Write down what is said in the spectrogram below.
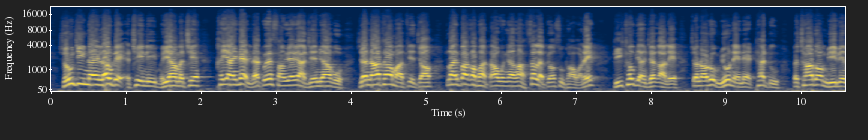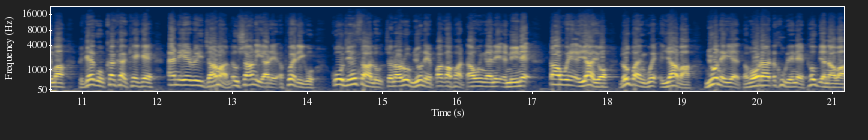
။ယုံကြည်နိုင်လောက်တဲ့အခြေအနေမရမချင်းခရိုင်နဲ့လက်တွဲဆောင်ရွက်ရခြင်းများကိုရန်နာထားမှာဖြစ်ကြောင်းလှိုင်ပကဖတာဝန်ခံကဆက်လက်ပြောဆိုထားပါတယ်။ ဒီထုတ်ပြန်ချက်ကလည်းကျွန်တော်တို့မြို့နယ်နဲ့ထပ်တူတခြားသောမြေပြင်မှာတကယ့်ကိုခက်ခက်ခဲခဲ NARA ကြားမှာလှုပ်ရှားနေရတဲ့အဖွဲ့တွေကိုကိုချင်းစာလို့ကျွန်တော်တို့မြို့နယ်ပကဖတာဝန်ခံတွေအနေနဲ့တာဝန်အရရောလုတ်ပိုင်ခွင့်အရပါမြို့နယ်ရဲ့သဘောထားတစ်ခုတည်းနဲ့ထုတ်ပြန်တာပါ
